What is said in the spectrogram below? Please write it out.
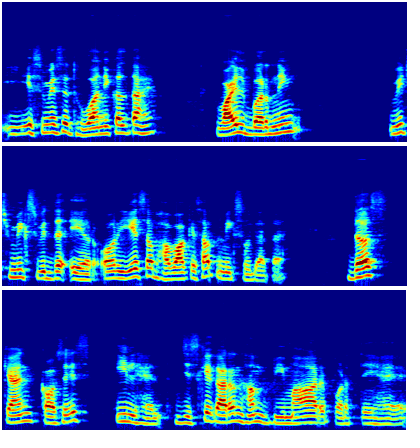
इसमें से धुआँ निकलता है। While burning which mix with the air और ये सब हवा के साथ मिक्स हो जाता है। दस कैन कॉजेज इल हेल्थ जिसके कारण हम बीमार पड़ते हैं,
